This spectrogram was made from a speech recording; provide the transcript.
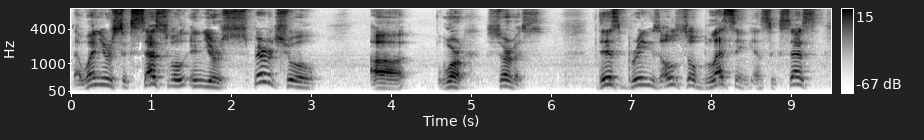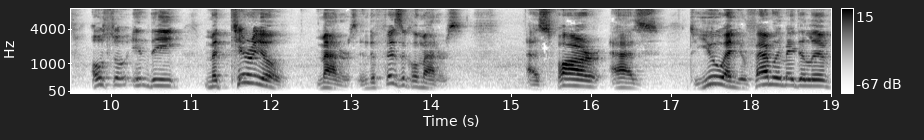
that when you're successful in your spiritual uh, work, service, this brings also blessing and success also in the material matters, in the physical matters, as far as to you and your family may they live,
